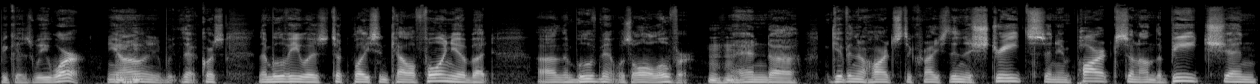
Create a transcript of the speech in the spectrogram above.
because we were you know of course the movie was took place in california but uh, the movement was all over and uh, giving their hearts to christ in the streets and in parks and on the beach and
